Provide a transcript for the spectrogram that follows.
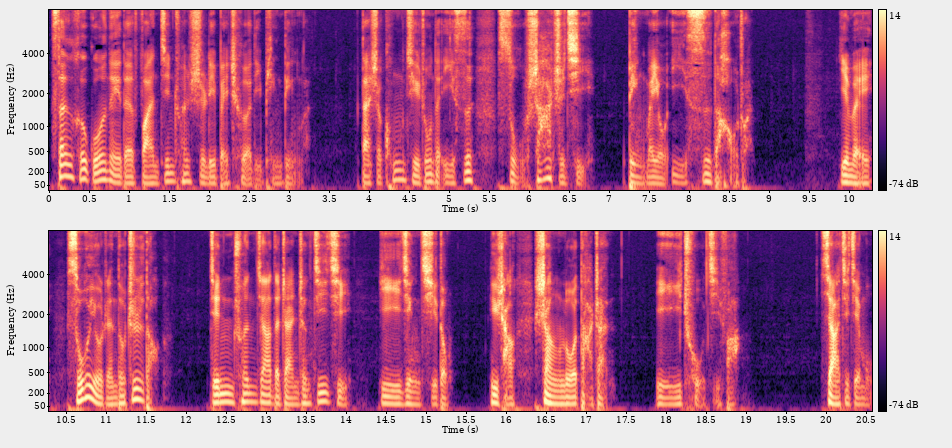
三河国内的反金川势力被彻底平定了，但是空气中的一丝肃杀之气，并没有一丝的好转，因为所有人都知道，金川家的战争机器已经启动，一场上洛大战一触即发。下期节目，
